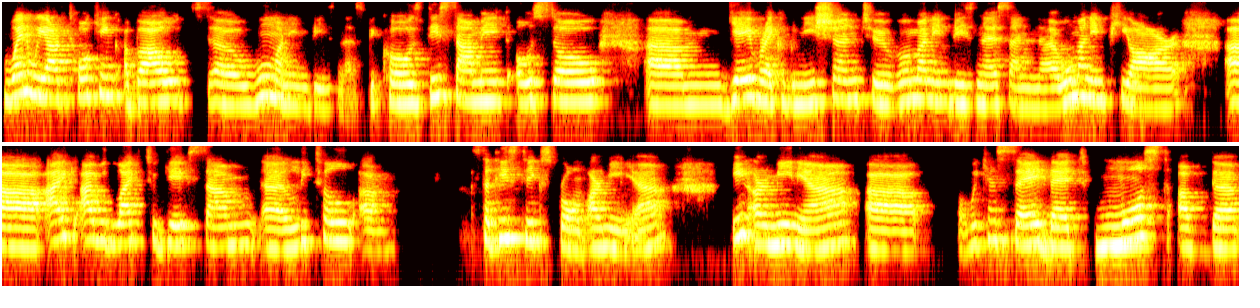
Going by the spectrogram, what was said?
when we are talking about uh, women in business, because this summit also um, gave recognition to women in business and uh, women in PR, uh, I, I would like to give some uh, little um, statistics from Armenia. In Armenia, uh, we can say that most of the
